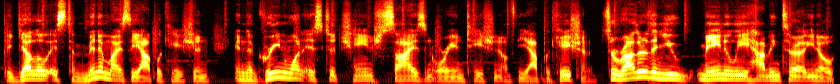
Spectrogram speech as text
the yellow is to minimize the application, and the green one is to change size and orientation of the application. So rather than you manually having to, you know,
